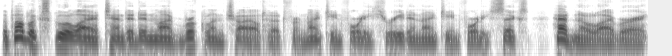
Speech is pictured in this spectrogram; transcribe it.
The public school I attended in my Brooklyn childhood from 1943 to 1946 had no library,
